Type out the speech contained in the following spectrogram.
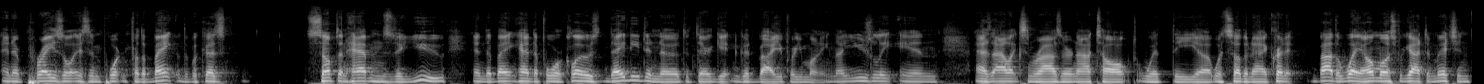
an appraisal is important for the bank because something happens to you and the bank had to foreclose, they need to know that they're getting good value for your money. Now, usually, in as Alex and Riser and I talked with the uh, with Southern Ag Credit. By the way, I almost forgot to mention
